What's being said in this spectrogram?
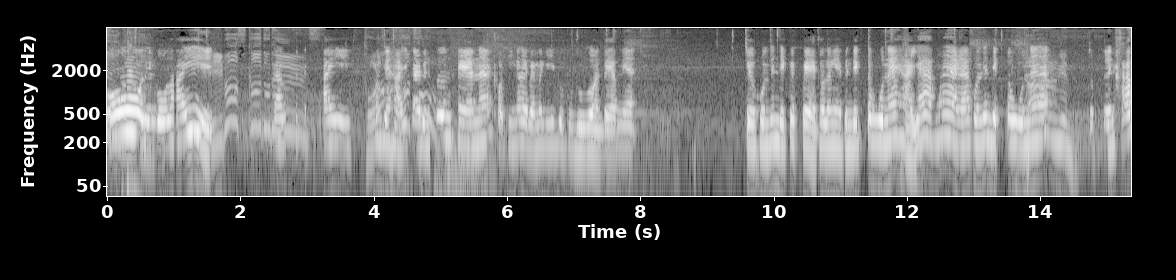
โอ้เรนโบไลท์กลายเป็นไอคนเสียหายกลายเป็นเพื่อมแทนนะเขาทิ้งอะไรไปเมื่อกี้ดูดูก่อนแป๊บเนี่ยเจอคนเล่นเด็กแปลกๆก็แล้วไงเป็นเด็กตูนนะหายากมากนะคนเล่นเด็กตูนนะ จบเลยนครับ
